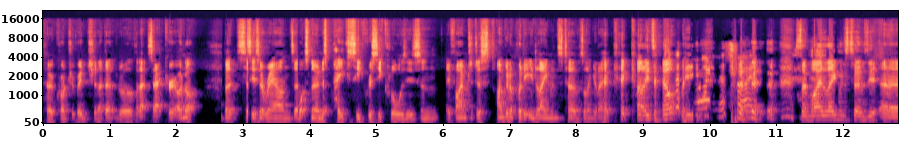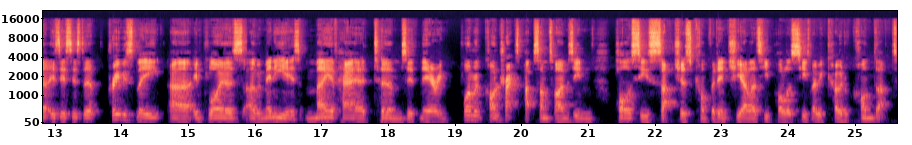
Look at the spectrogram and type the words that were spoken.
per contravention. I don't know whether that's accurate or not but this is around uh, what's known as pay secrecy clauses. And if I'm to just, I'm going to put it in layman's terms, and I'm going to get Kylie to help me. That's fine. so my layman's terms uh, is this: is that previously uh, employers over many years may have had terms in their employment contracts, perhaps sometimes in policies such as confidentiality policies, maybe code of conduct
